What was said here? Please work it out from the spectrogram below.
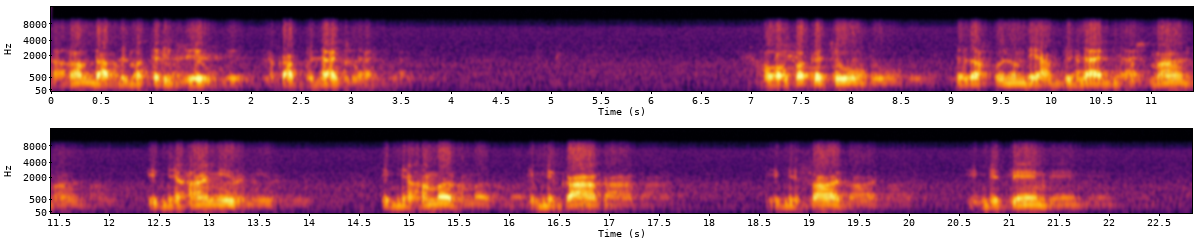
هغه د عبد المطلب زوی لکه عبد الله چې او بکر چې د خپل نوم دی عبد الله ابن عثمان ابن عامر ابن عمر ابن کعب ابن سعد ابن تیم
